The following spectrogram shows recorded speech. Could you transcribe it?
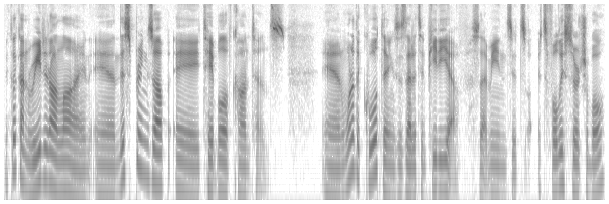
We click on Read It Online, and this brings up a table of contents. And one of the cool things is that it's in PDF, so that means it's it's fully searchable.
